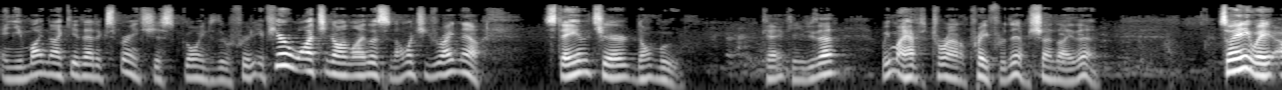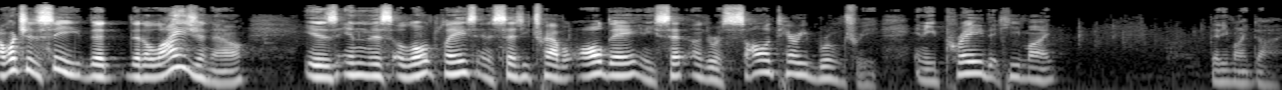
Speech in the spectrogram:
And you might not get that experience just going to the refrigerator. If you're watching online, listen, I want you to right now stay in the chair, don't move. Okay? Can you do that? We might have to turn around and pray for them, Shundai them. So, anyway, I want you to see that, that Elijah now is in this alone place, and it says he traveled all day and he sat under a solitary broom tree, and he prayed that he might that he might die.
